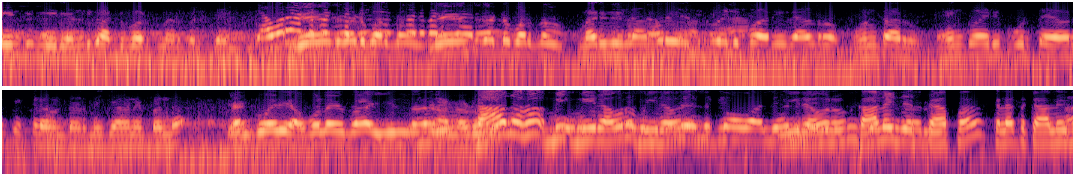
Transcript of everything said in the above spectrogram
ఏంటి మీరు ఎందుకు అడ్డుపడుతున్నారు ప్రతిదానికి మరి వీళ్ళందరూ ఎందుకు వెళ్ళిపోరు వెళ్ళరు ఉంటారు. ఎంక్వైరీ పూర్తయ్యే వరకు ఇక్కడ ఉంటారు. మీకు ఏమైనా ఇబ్బందా? ఎంక్వైరీ అవ్వలేదా? కాదా మీరెవరు? మీరెవరు కాలేజ్ స్టాఫ్? లేకపోతే కాలేజ్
